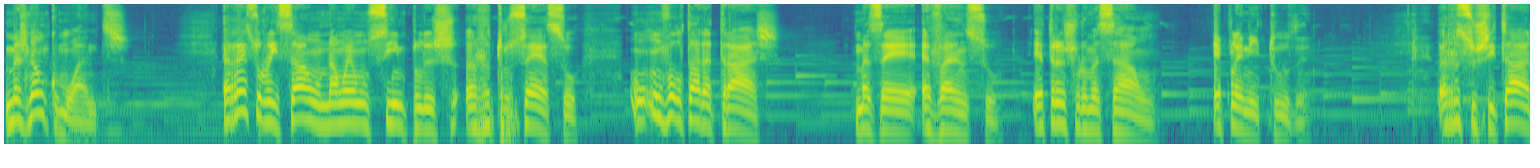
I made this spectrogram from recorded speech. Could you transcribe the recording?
mas não como antes. A ressurreição não é um simples retrocesso, um voltar atrás, mas é avanço, é transformação, é plenitude. Ressuscitar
